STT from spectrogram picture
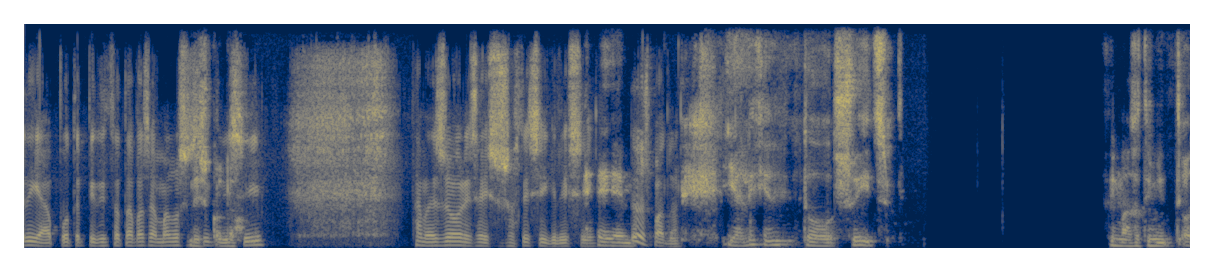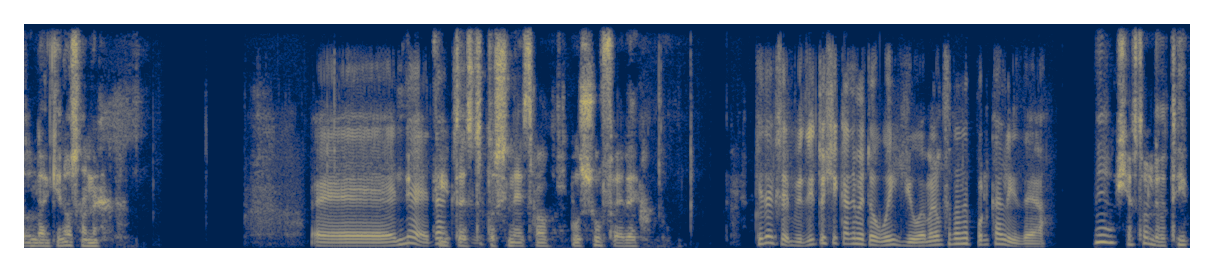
3, οπότε επειδή θα τα βάζα μάλλον σε Δύσκολο. σύγκριση θα με ζόριζε ίσως αυτή η σύγκριση. Ε, Τέλος πάντων. η αλήθεια είναι το Switch. Θυμάσαι ότι όταν το ανακοινώσανε. Ε, ναι, εντάξει. Είδες το, το συνέστημα που σου φέρε. Κοίταξε, επειδή το είχε κάνει με το Wii U, εμένα μου φαίνεται πολύ καλή ιδέα. Ναι, όχι, αυτό λέω. Ότι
